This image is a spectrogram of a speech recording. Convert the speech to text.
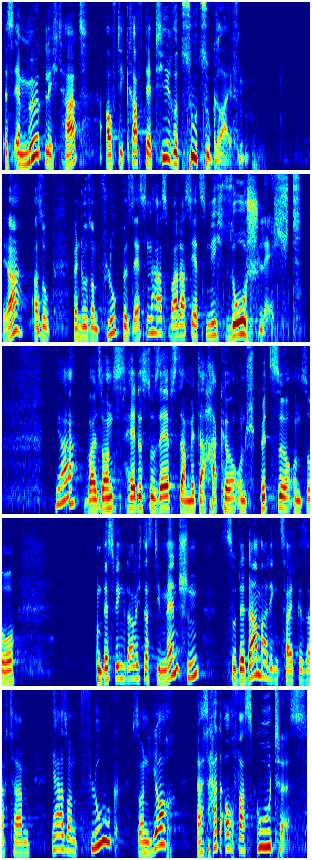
es ermöglicht hat, auf die Kraft der Tiere zuzugreifen. Ja, also wenn du so einen Flug besessen hast, war das jetzt nicht so schlecht. Ja, weil sonst hättest du selbst da mit der Hacke und Spitze und so. Und deswegen glaube ich, dass die Menschen zu der damaligen Zeit gesagt haben, ja, so ein Pflug, so ein Joch, das hat auch was Gutes.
